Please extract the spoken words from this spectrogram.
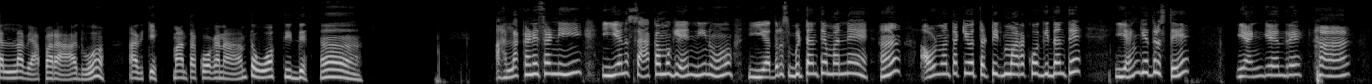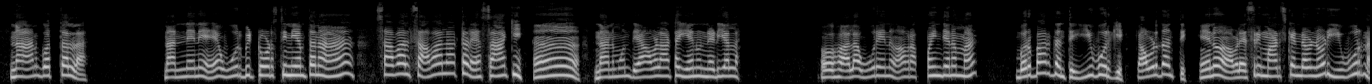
ಎಲ್ಲ ವ್ಯಾಪಾರ ಆದವು. ಅದಕ್ಕೆ ಮಾತಕ್ ಹೋಗೋಣ ಅಂತ ಹೋಗ್ತಿದ್ದೆ. ಹಾ. ಅಲ್ಲ ಕಣೆ ಸಣ್ಣಿ ಏನು ಸಾಕಮ್ಮಗೆ ನೀನು? ಎದುರಿಸ್ಬಿಟ್ಟಂತೆ ಮೊನ್ನೆ. ಹಾ ಅವಳು ಮಂತಕ್ಕೆ ತಟ್ಟಿದ್ ಮಾರಕ್ ಹೋಗಿದ್ದಂತೆ. ಹೆಂಗ್ ಎದುರಿಸ್ತೆ ಹೆಂಗೆ ಅಂದ್ರೆ? ಹಾ ನಾನು ಗೊತ್ತಲ್ಲ. ನನ್ನೇನೆ ಊರ್ ಬಿಟ್ಟು ಓಡಿಸ್ತೀನಿ ಅಂತನ. ಸವಾಲ್ ಸವಾಲ್ ಆಡ್ತಾಳೆ ಸಾಕಿ. ಹಾ ನನ್ನ ಮುಂದೆ ಅವಳ ಆಟ ಏನು ನಡೆಯಲ್ಲ. ಓಹ್ ಅಲ್ಲ ಊರೇನು? ಅವ್ರ ಅಪ್ಪ ಹಿಂದೇನಮ್ಮ ಬರಬಾರ್ದಂತೆ ಈ ಊರಿಗೆ ಅವಳದಂತೆ ಏನು ಅವಳ ಹೆಸರು ಮಾಡಿಸ್ಕೊಂಡವಳು ನೋಡಿ ಈ ಊರ್ನ.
